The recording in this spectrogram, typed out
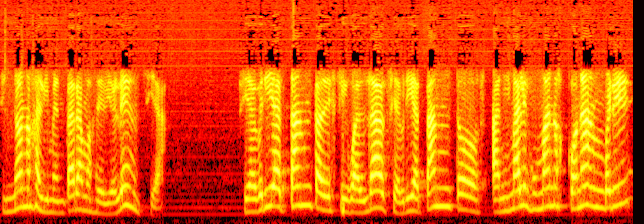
si no nos alimentáramos de violencia, si habría tanta desigualdad, si habría tantos animales humanos con hambre,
